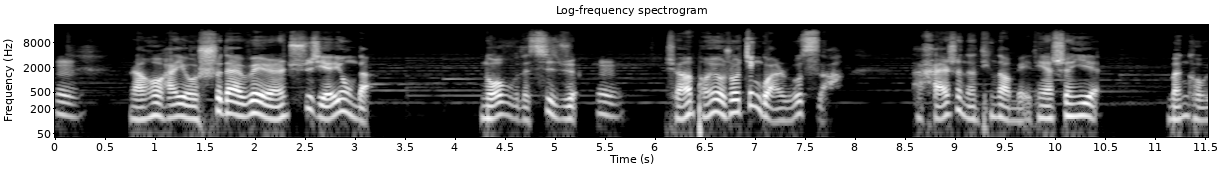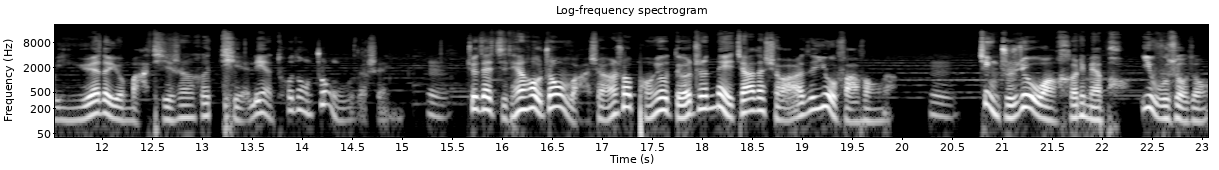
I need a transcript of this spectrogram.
嗯然后还有世代为人驱邪用的傩舞的器具。嗯，小杨朋友说，尽管如此啊，他还是能听到每天深夜门口隐约的有马蹄声和铁链拖动重物的声音。嗯就在几天后中午啊，小杨说，朋友得知那家的小儿子又发疯了，嗯径直就往河里面跑，一无所踪，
